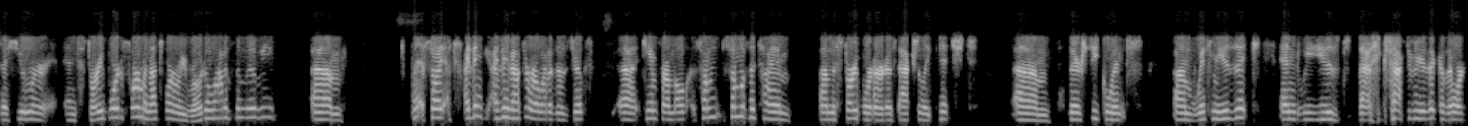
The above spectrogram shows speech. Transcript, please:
the humor in storyboard form, and that's where we wrote a lot of the movie. Um, so I, I think I think that's where a lot of those jokes uh, came from. Some some of the time, um, the storyboard artist actually pitched um, their sequence um, with music, and we used that exact music because it worked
